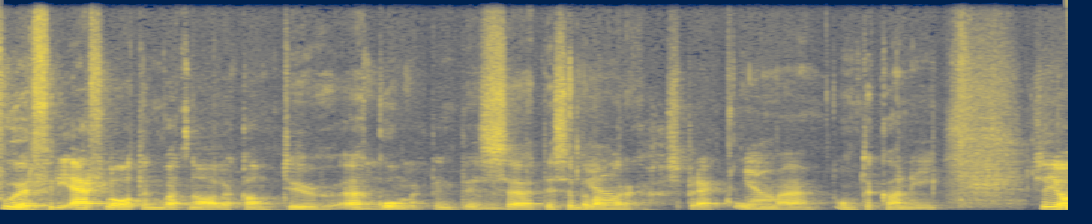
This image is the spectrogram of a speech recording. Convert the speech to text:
voor vir die erflating wat na hulle kant toe uh, kom. Ek dink dis uh, dis 'n belangrike ja. gesprek om ja. uh, om te kan hê. So ja,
